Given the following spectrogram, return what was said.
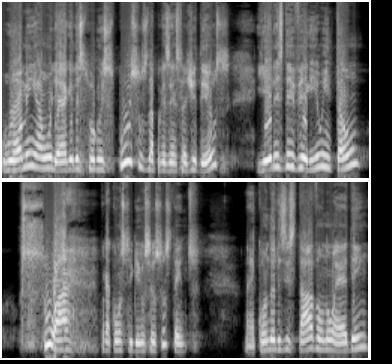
o homem e a mulher eles foram expulsos da presença de Deus e eles deveriam então suar para conseguir o seu sustento. Né? Quando eles estavam no Éden,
